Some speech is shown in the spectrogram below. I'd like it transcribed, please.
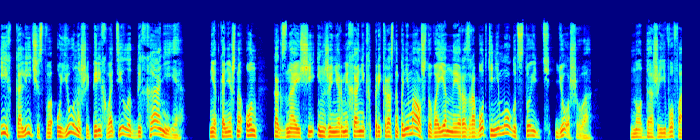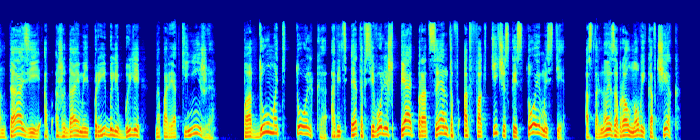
их количества у юноши перехватило дыхание. Нет, конечно, он как знающий инженер-механик прекрасно понимал, что военные разработки не могут стоить дешево. Но даже его фантазии об ожидаемой прибыли были на порядке ниже. Подумать только, а ведь это всего лишь 5% от фактической стоимости. Остальное забрал новый ковчег.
